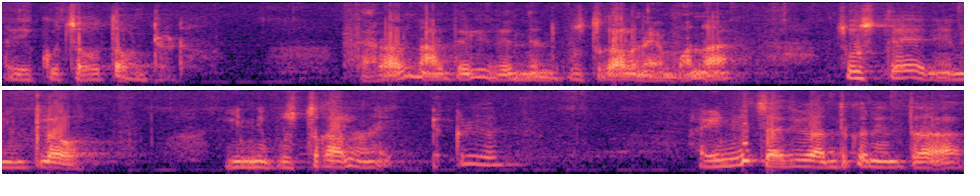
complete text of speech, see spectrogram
అది ఎక్కువ చదువుతూ ఉంటాడు. తర్వాత నాకు తెలియదు ఎన్ని పుస్తకాలు ఉన్నాయి. మొన్న చూస్తే నేను ఇంట్లో ఇన్ని పుస్తకాలు ఉన్నాయి. ఎక్కడ? అవన్నీ చదివి అందుకని ఇంత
